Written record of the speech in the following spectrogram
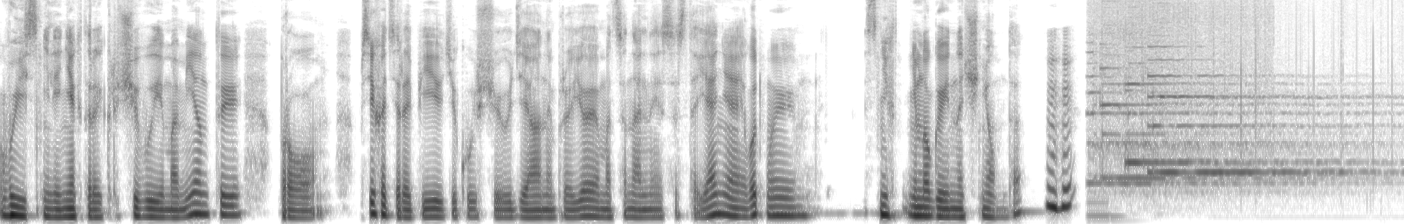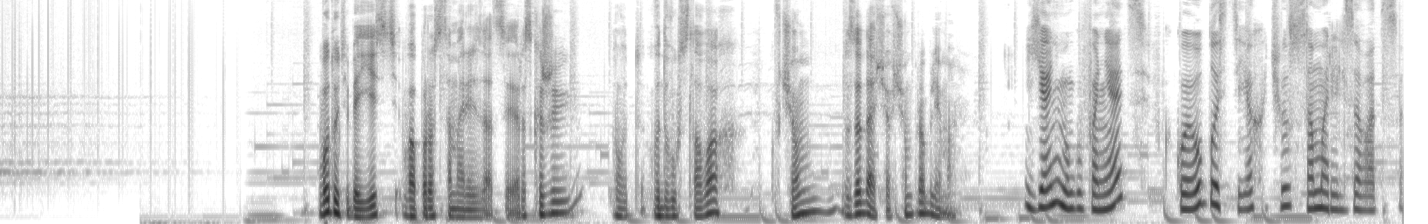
выяснили некоторые ключевые моменты про психотерапию текущую у Дианы, про ее эмоциональные состояния. И вот мы с них немного и начнем, да? Мгм. Вот у тебя есть вопрос самореализации. Расскажи вот в двух словах, в чем задача, в чем проблема? Я не могу понять, в какой области я хочу самореализоваться.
